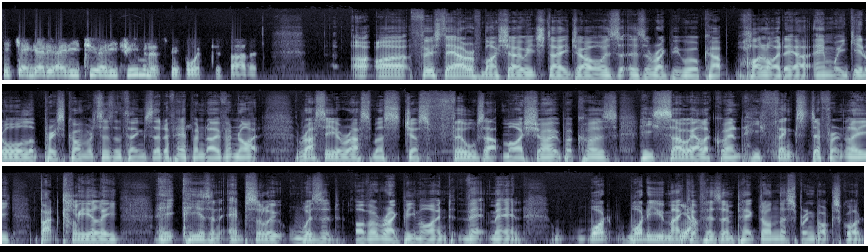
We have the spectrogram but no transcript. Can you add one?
It can go to 82, 83 minutes before it's decided uh, first hour of my show each day, Joel, is, is a Rugby World Cup highlight hour, and we get all the press conferences and things that have happened overnight. Rassie Erasmus just fills up my show because he's so eloquent, he thinks differently, but clearly. He, he is an absolute wizard of a rugby mind, that man. What, what do you make yeah. of his impact on the Springbok squad?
